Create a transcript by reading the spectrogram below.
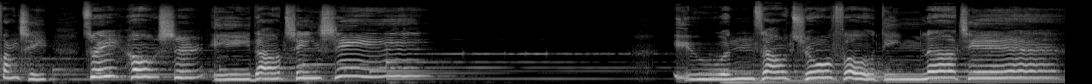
放弃。最后是一道清醒，一问早就否定了结。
